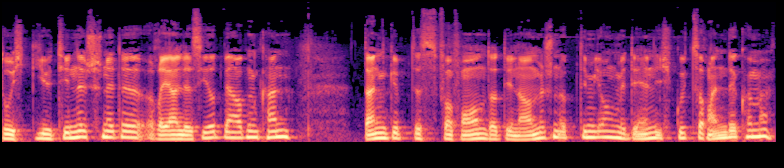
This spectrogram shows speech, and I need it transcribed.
durch Guillotine-Schnitte realisiert werden kann, dann gibt es Verfahren der dynamischen Optimierung, mit denen ich gut zur Rande komme.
